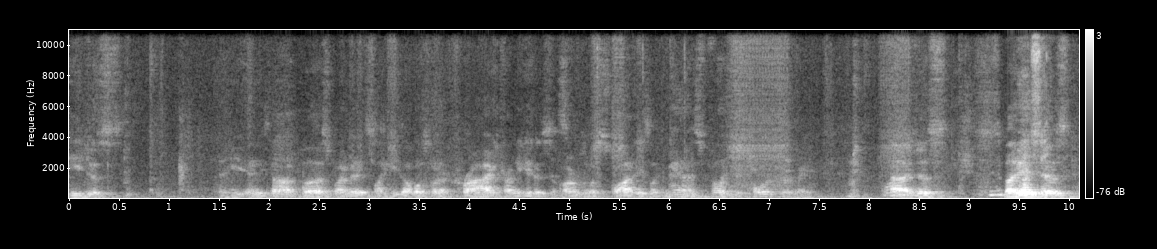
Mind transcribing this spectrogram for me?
he, he just, he, and he's not a puss, but I mean, it's like he's almost gonna cry trying to get his arms in a squat. He's like, man, I just feel like you're pulling torturing me. Uh, just, but it's just.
